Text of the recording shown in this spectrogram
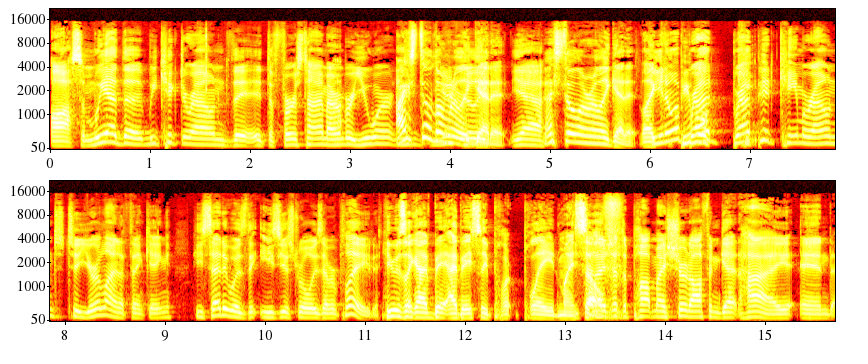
awesome. We had the we kicked around the it the first time. I remember you weren't. I you- still don't you didn't really, get it. Yeah. I still don't really get it. Like you know what? people- Brad Brad Pitt came around to your line of thinking. He said it was the easiest role he's ever played. He was like, I, ba- I basically pl- played myself. I just had to pop my shirt off and get high and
